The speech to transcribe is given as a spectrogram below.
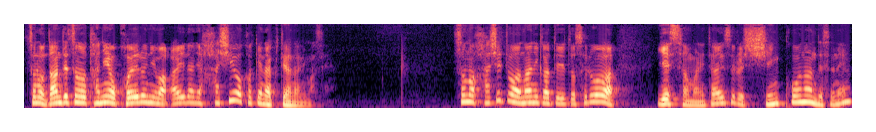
その断絶の谷を越えるには間に橋を架けなくてはなりません。その橋とは何かというと、それはイエス様に対する信仰なんですね。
